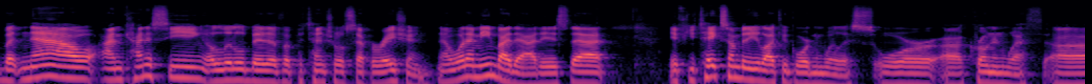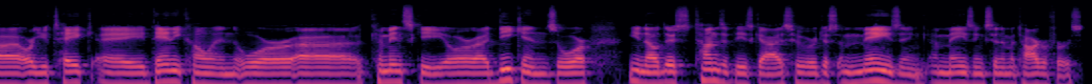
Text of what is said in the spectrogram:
But now I'm kind of seeing a little bit of a potential separation. Now, what I mean by that is that if you take somebody like a Gordon Willis or uh, Cronenweth, uh, or you take a Danny Cohen or uh, Kaminski or uh, Deakins, or you know, there's tons of these guys who are just amazing, amazing cinematographers,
